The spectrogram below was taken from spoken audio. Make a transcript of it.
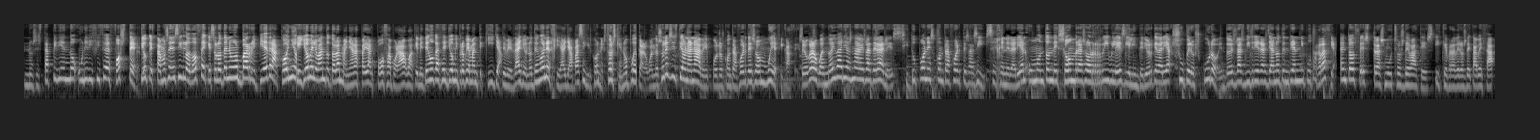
nos está pidiendo un edificio de Foster. Tío, que estamos en el siglo XII, que solo tenemos barro y piedra, coño. Que yo me levanto todas las mañanas para ir al pozo a por agua, que me tengo que hacer yo mi propia mantequilla. De verdad, yo no tengo energía ya para seguir con esto, es que no puedo. Claro, cuando solo existía una nave, pues los contrafuertes son muy eficaces. Pero claro, cuando hay varias naves laterales, si tú pones contrafuertes así, se generarían un montón de sombras horribles y el interior quedaría súper oscuro. Entonces las vidrieras ya no tendrían ni puta gracia. Entonces, tras muchos debates y quebraderos de cabeza,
